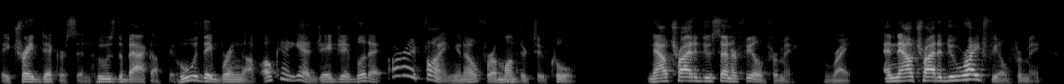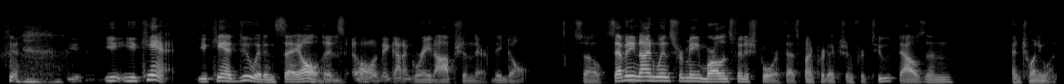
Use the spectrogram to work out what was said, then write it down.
they trade Dickerson. Who's the backup? Who would they bring up? Okay, yeah, JJ Bleday. All right, fine. You know, for a month or two, cool. Now try to do center field for me. Right. And now try to do right field for me. you, you, can't. You can't do it and say, "Oh, mm-hmm. that's oh, they got a great option there." They don't. So 79 wins for me. Marlins finished fourth. That's my prediction for 2021.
